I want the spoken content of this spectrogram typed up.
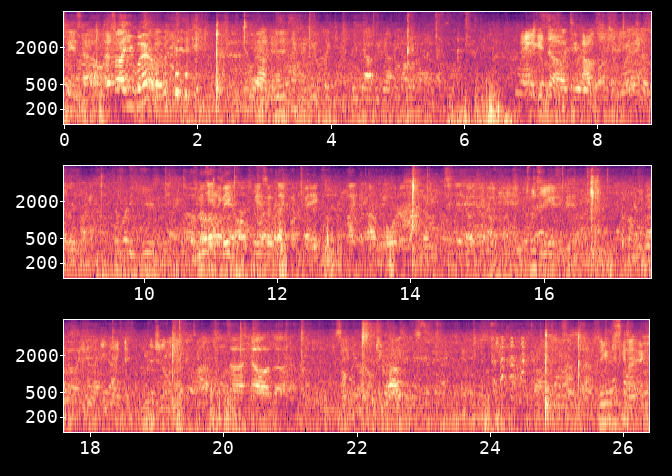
ugly as hell. That's why you wear them. No, dude, they think they look like big job you got. I get the house. Nobody hears me. You those big Oakleys with like the big like uh, border around them? Which ones are you gonna get? The like, the original one? The, no, the two thousands. So you're just gonna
